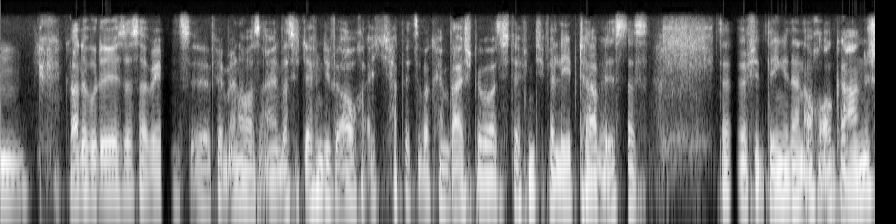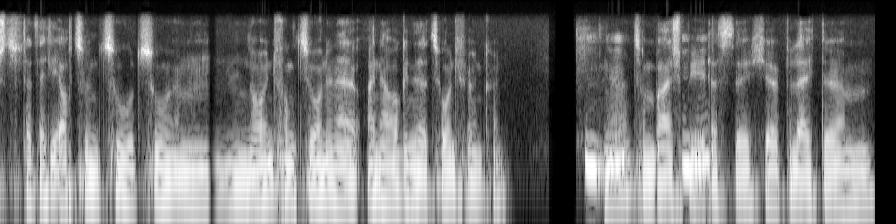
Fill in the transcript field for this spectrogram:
Hm. Gerade wo du jetzt das erwähnst, äh, fällt mir noch was ein, was ich definitiv auch, ich habe jetzt aber kein Beispiel, aber was ich definitiv erlebt habe, ist, dass, dass solche Dinge dann auch organisch tatsächlich auch zu, zu, zu ähm, neuen Funktionen in einer Organisation führen können. Mhm. Ja, zum Beispiel, mhm. dass sich äh, vielleicht ähm,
